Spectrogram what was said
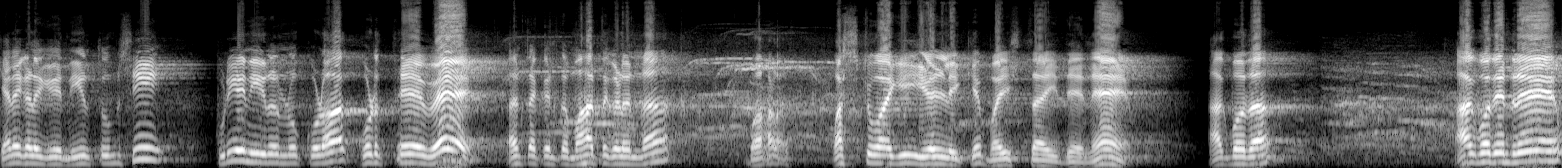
ಕೆರೆಗಳಿಗೆ ನೀರು ತುಂಬಿಸಿ, ಕುಡಿಯ ನೀರನ್ನು ಕೂಡ ಕೊಡ್ತೇವೆ ಅಂತಕ್ಕಂಥ ಮಾತುಗಳನ್ನು ಬಹಳ ಸ್ಪಷ್ಟವಾಗಿ ಹೇಳಲಿಕ್ಕೆ ಬಯಸ್ತಾ ಇದ್ದೇನೆ. ಆಗ್ಬೋದಾ? ಆಗ್ಬೋದೇನ್ರಿ?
